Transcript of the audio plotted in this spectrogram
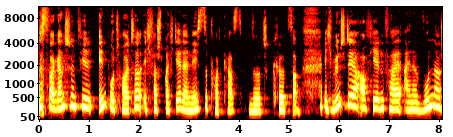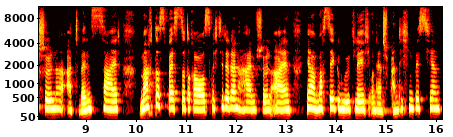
Das war ganz schön viel Input heute. Ich verspreche dir, der nächste Podcast wird kürzer. Ich wünsche dir auf jeden Fall eine wunderschöne Adventszeit. Mach das Beste draus, richte dir dein Heim schön ein. Ja, mach's dir gemütlich und entspann dich ein bisschen.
